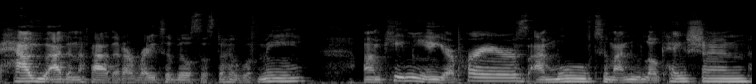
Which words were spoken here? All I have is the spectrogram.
how you identify that are ready to build sisterhood with me. Um, keep me in your prayers. I move to my new location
